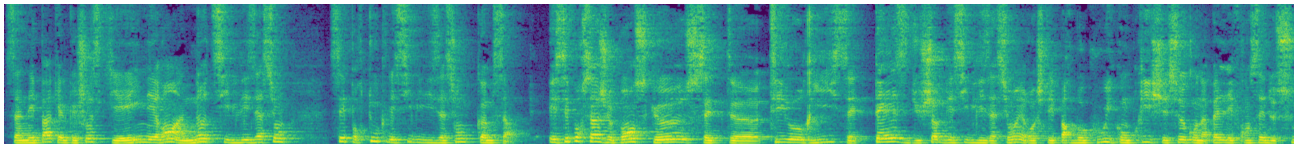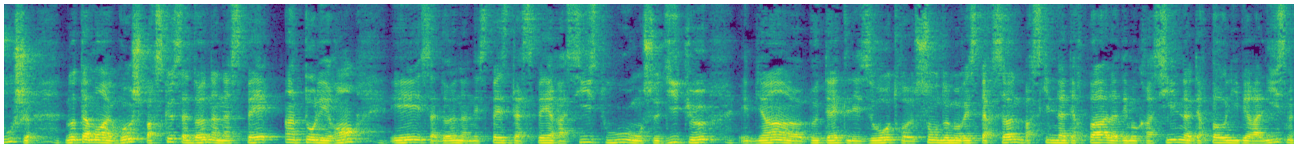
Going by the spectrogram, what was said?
Ça n'est pas quelque chose qui est inhérent à notre civilisation. C'est pour toutes les civilisations comme ça. Et c'est pour ça, je pense, que cette euh, théorie, cette thèse du choc des civilisations est rejetée par beaucoup, y compris chez ceux qu'on appelle les Français de souche, notamment à gauche, parce que ça donne un aspect intolérant et ça donne un espèce d'aspect raciste où on se dit que, eh bien, euh, peut-être les autres sont de mauvaises personnes parce qu'ils n'adhèrent pas à la démocratie, ils n'adhèrent pas au libéralisme,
